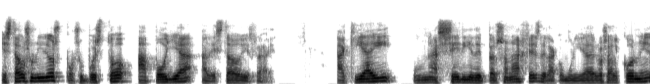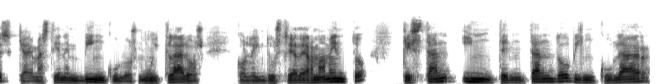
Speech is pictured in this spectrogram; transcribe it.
Estados Unidos, por supuesto, apoya al Estado de Israel. Aquí hay una serie de personajes de la comunidad de los halcones que además tienen vínculos muy claros con la industria de armamento que están intentando vincular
